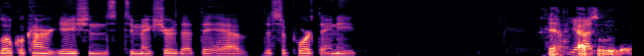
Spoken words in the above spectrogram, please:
local congregations to make sure that they have the support they need. Yeah, yeah absolutely.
